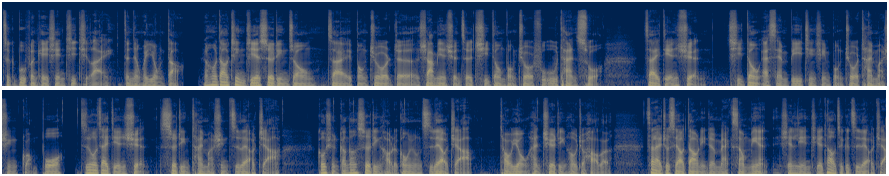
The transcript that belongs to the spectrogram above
这个部分可以先记起来，等等会用到。然后到进阶设定中，在 Bonjour 的下面选择启动 Bonjour 服务探索，再点选启动 SMB 进行 Bonjour Time Machine 广播，之后再点选设定 Time Machine 资料夹，勾选刚刚设定好的共用资料夹，套用和确定后就好了。再来就是要到你的 Mac 上面，先连接到这个资料夹。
